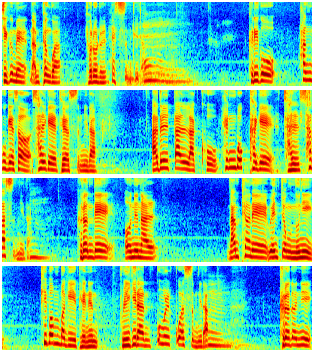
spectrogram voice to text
지금의 남편과 결혼을 했습니다. 그리고 한국에서 살게 되었습니다. 아들, 딸 낳고 행복하게 잘 살았습니다. 그런데 어느 날 남편의 왼쪽 눈이 피범벅이 되는 불길한 꿈을 꾸었습니다. 그러더니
